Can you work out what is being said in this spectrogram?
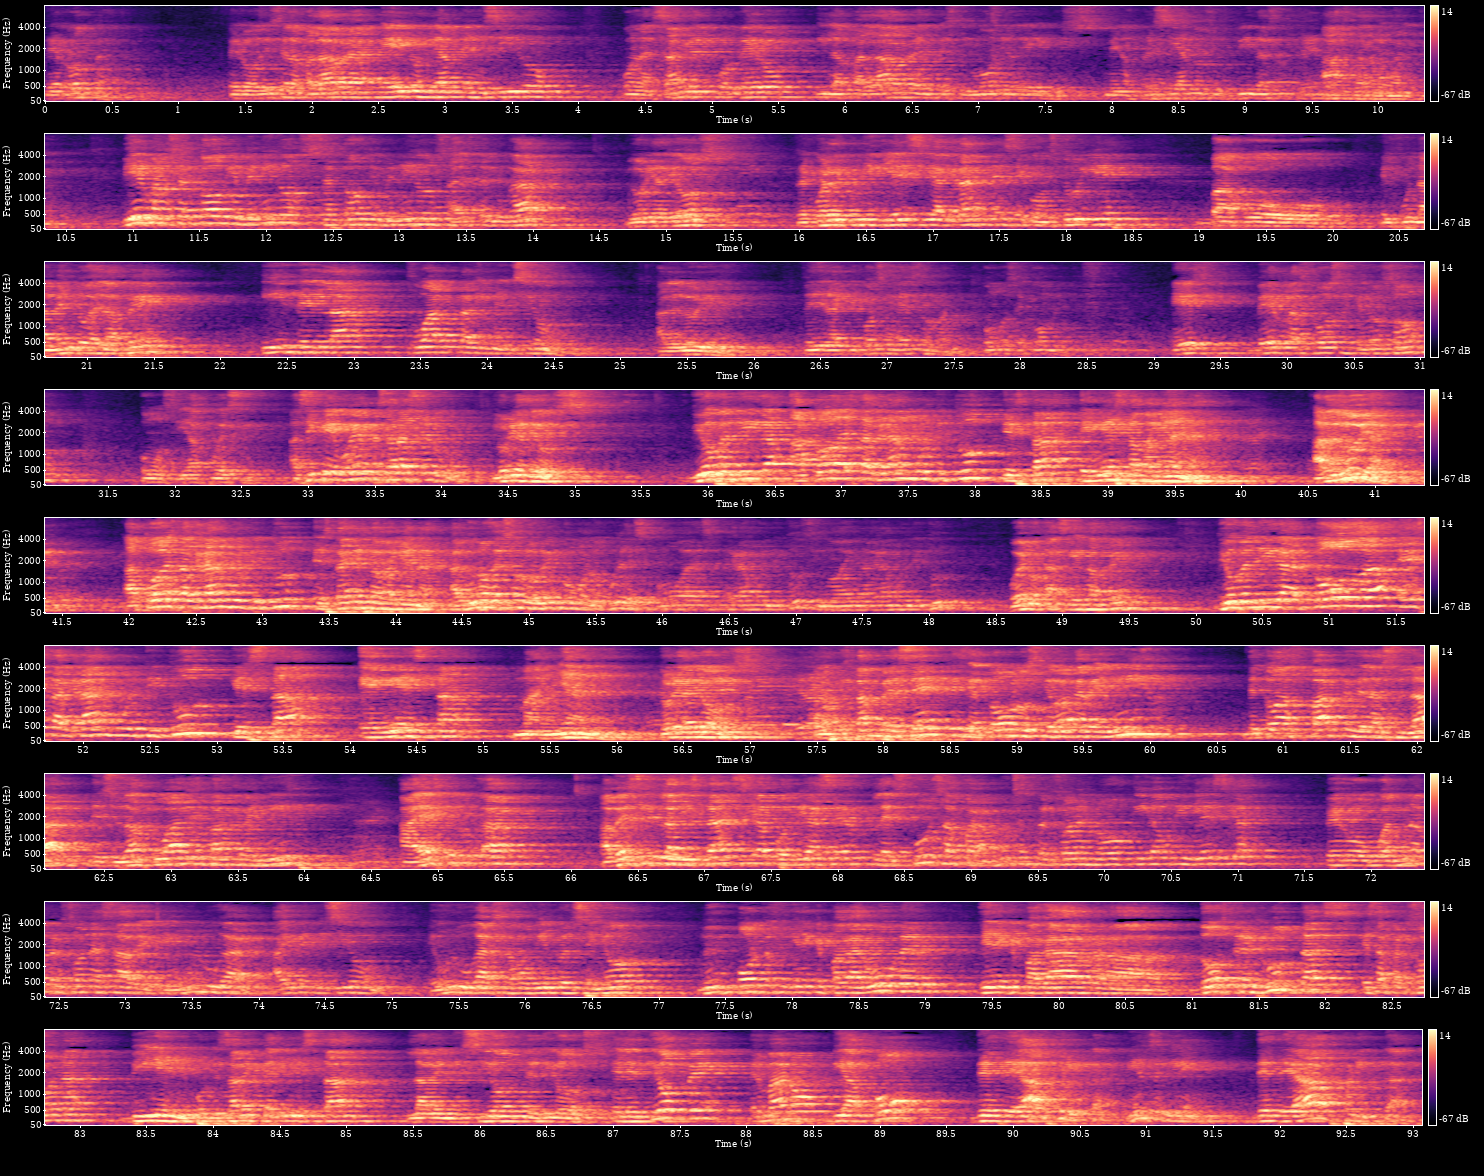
Derrota. Pero dice la palabra, ellos le han vencido con la sangre del cordero y la palabra del testimonio de ellos, menospreciando sus vidas hasta la muerte. Bien, hermanos, sean todos bienvenidos, sean todos bienvenidos a este lugar. Gloria a Dios. Recuerden que una iglesia grande se construye bajo el fundamento de la fe y de la cuarta dimensión. Aleluya. Te dirá, ¿qué cosa es eso, hermano? ¿Cómo se come? Es ver las cosas que no son como si ya fuesen. Así que voy a empezar a hacerlo. Gloria a Dios. Dios bendiga a toda esta gran multitud que está en esta mañana. Aleluya. A toda esta gran multitud que está en esta mañana. Algunos de esos lo ven como locura. ¿Cómo va a ser gran multitud si no hay una gran multitud? Bueno, así es la fe. Dios bendiga a toda esta gran multitud que está en esta mañana. Gloria a Dios. A los que están presentes y a todos los que van a venir de todas partes de la ciudad, de Ciudad Juárez, van a venir a este lugar. A veces la distancia podría ser la excusa para muchas personas no ir a una iglesia, pero cuando una persona sabe que en un lugar hay bendición, en un lugar se está moviendo el Señor, no importa si tiene que pagar Uber, tiene que pagar uh, dos, tres rutas, esa persona viene porque sabe que ahí está la bendición de Dios. El etíope, hermano, viajó desde África, fíjense bien, desde África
